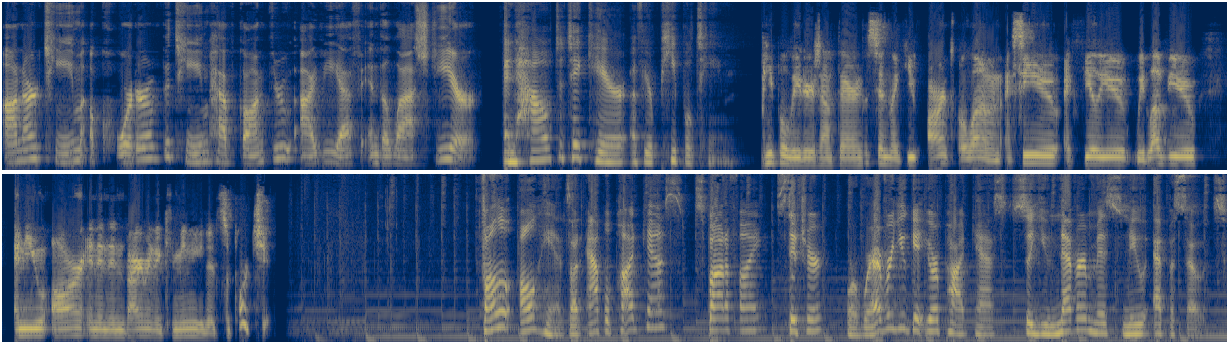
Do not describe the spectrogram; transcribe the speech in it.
on our team, a quarter of the team have gone through IVF in the last year. And how to take care of your people team. People leaders out there, listen, like you aren't alone. I see you, I feel you, we love you and you are in an environment and community that supports you. Follow All Hands on Apple Podcasts, Spotify, Stitcher, or wherever you get your podcasts so you never miss new episodes.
